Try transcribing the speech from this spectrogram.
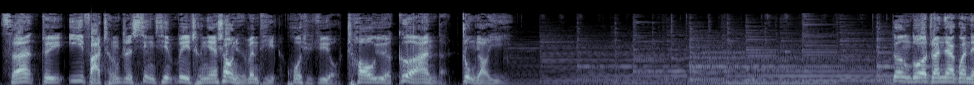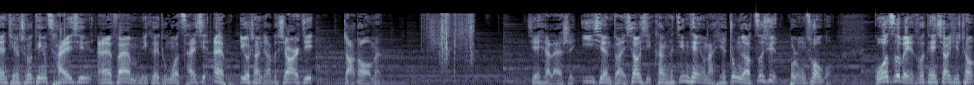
此案对于依法惩治性侵未成年少女问题，或许具有超越个案的重要意义。更多专家观点，请收听财新 FM。你可以通过财新 App 右上角的小耳机找到我们。接下来是一线短消息，看看今天有哪些重要资讯不容错过。国资委昨天消息称，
